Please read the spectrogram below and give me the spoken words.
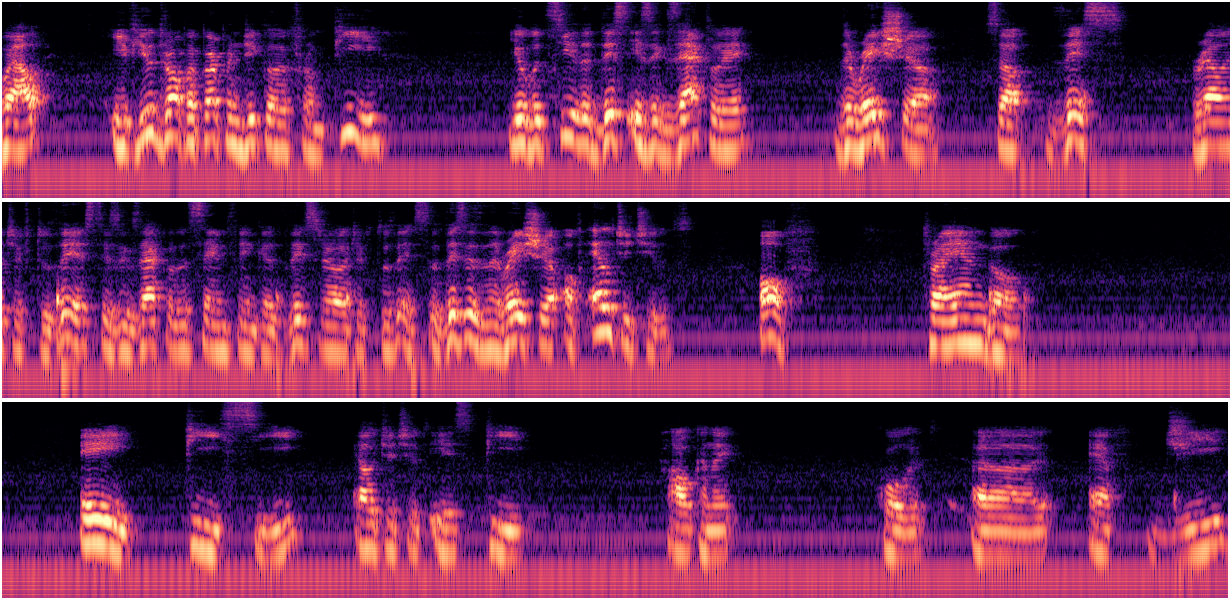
Well, if you drop a perpendicular from P, you would see that this is exactly the ratio. So this relative to this is exactly the same thing as this relative to this. So this is the ratio of altitudes of triangle APC. Altitude is P. How can I call it? Uh, FG.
